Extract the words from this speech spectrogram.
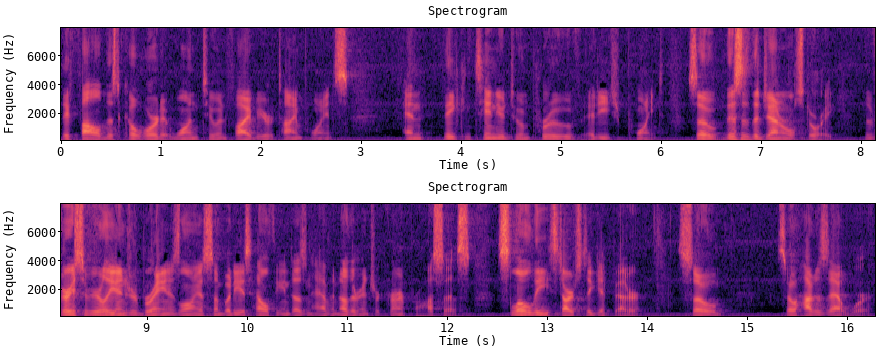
they followed this cohort at one, two, and five year time points, and they continued to improve at each point. So this is the general story. The very severely injured brain, as long as somebody is healthy and doesn't have another intercurrent process, slowly starts to get better. So, so how does that work?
